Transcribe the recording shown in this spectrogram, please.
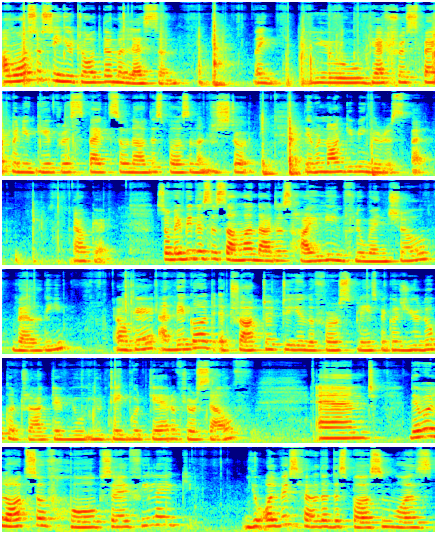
I'm also seeing you taught them a lesson. Like you get respect when you give respect. So now this person understood. They were not giving you respect. Okay. So maybe this is someone that is highly influential, wealthy. Okay. And they got attracted to you in the first place because you look attractive. You, you take good care of yourself. and there were lots of hopes and i feel like you always felt that this person was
